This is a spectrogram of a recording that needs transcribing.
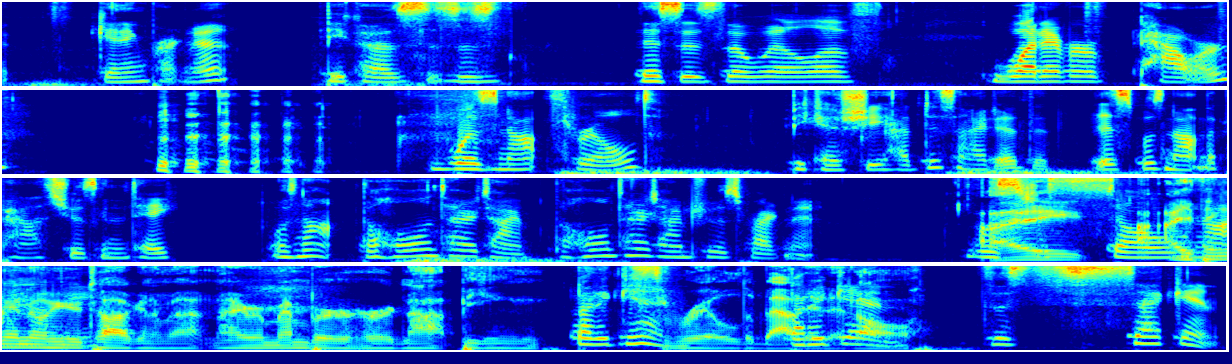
getting pregnant because this is this is the will of whatever power. was not thrilled because she had decided that this was not the path she was going to take. Was not the whole entire time. The whole entire time she was pregnant. Was I just so I think not I know who you're talking about, and I remember her not being But again, thrilled about but it again, at all. the second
